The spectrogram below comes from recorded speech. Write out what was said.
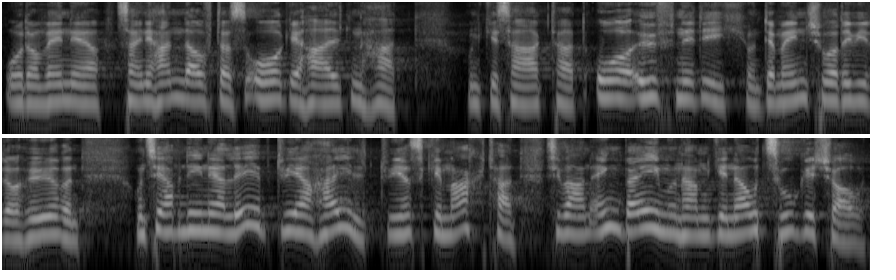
oder wenn er seine Hand auf das Ohr gehalten hat und gesagt hat, Ohr, öffne dich. Und der Mensch wurde wieder hören. Und sie haben ihn erlebt, wie er heilt, wie er es gemacht hat. Sie waren eng bei ihm und haben genau zugeschaut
